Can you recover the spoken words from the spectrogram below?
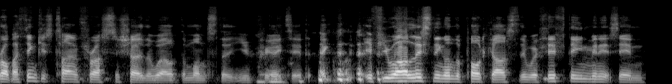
Rob, I think it's time for us to show the world the monster you created. if you are listening on the podcast, there were 15 minutes in.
